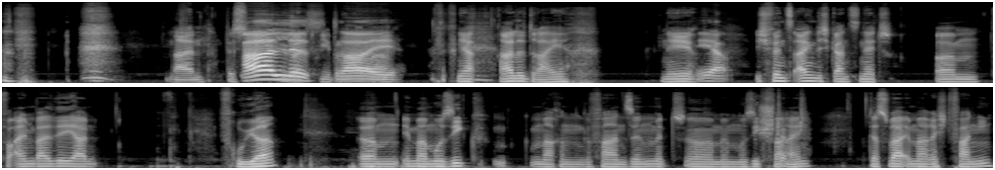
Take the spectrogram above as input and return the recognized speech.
Nein, bisschen alles drei. Ja, alle drei. Nee, Ja, ich finde es eigentlich ganz nett. Ähm, vor allem, weil wir ja früher ähm, immer Musik machen gefahren sind mit, äh, mit dem Musikverein. Stimmt. Das war immer recht funny.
